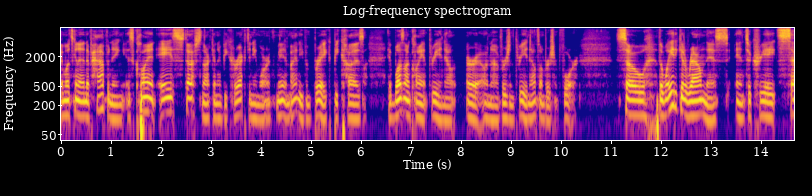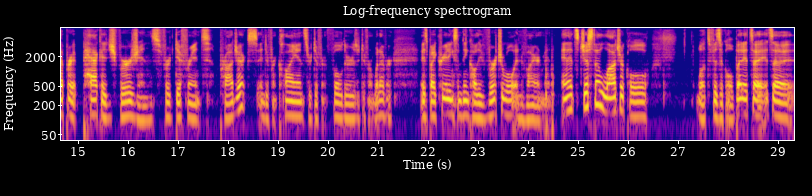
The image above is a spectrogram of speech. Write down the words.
and what's going to end up happening is client A's stuff's not going to be correct anymore. It, may, it might even break because it was on client 3 and now, or on uh, version 3 and now it's on version 4. So the way to get around this and to create separate package versions for different projects and different clients or different folders or different whatever is by creating something called a virtual environment. And it's just a logical well it's physical, but it's a it's a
